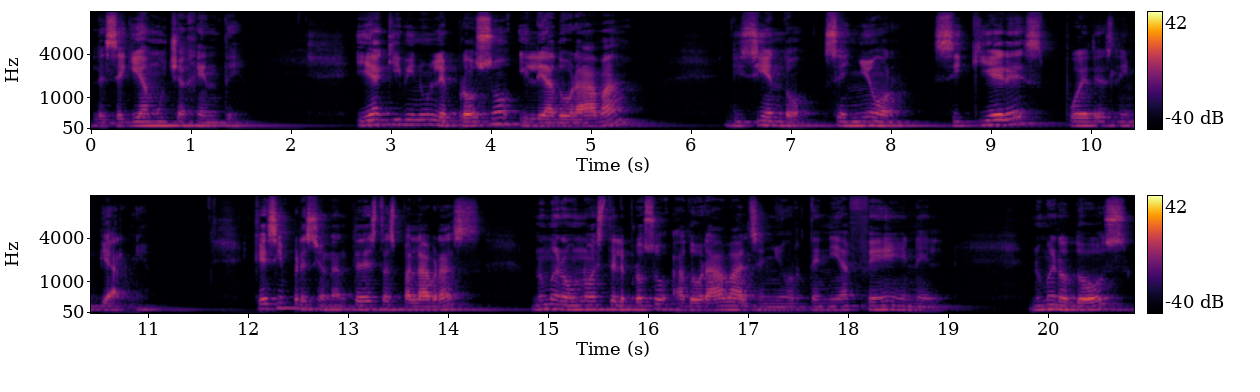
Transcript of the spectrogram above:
le seguía mucha gente. Y aquí vino un leproso y le adoraba, diciendo, Señor, si quieres, puedes limpiarme. ¿Qué es impresionante de estas palabras? Número uno, este leproso adoraba al Señor, tenía fe en él. Número dos,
